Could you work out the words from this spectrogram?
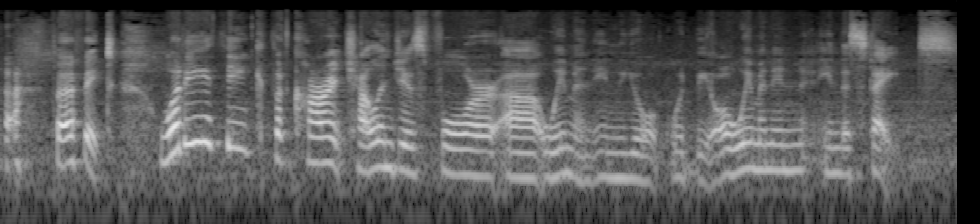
Perfect. What do you think the current challenges for uh, women in New York would be, or women in, in the States?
